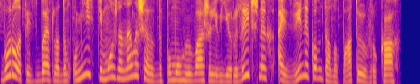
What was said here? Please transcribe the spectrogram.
Боротись з безладом у місті можна не лише за допомогою важелів юридичних, а й з віником та лопатою в руках.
